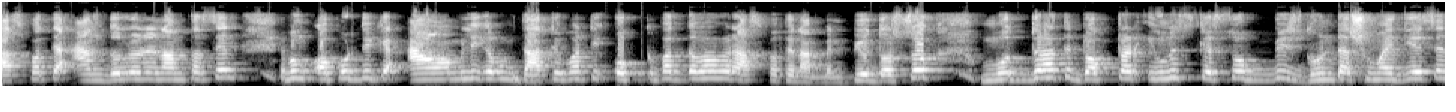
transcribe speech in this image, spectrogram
রাজপথে আন্দোলনে নামতেছেন এবং অপরদিকে আওয়ামী লীগ এবং জাতীয় পার্টি ঐক্যবদ্ধভাবে রাজপথে নামবেন। প্রিয় দর্শক, মধ্যরাতে ডক্টর ইউনুসকে চব্বিশ ঘণ্টা সময় দিয়েছেন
